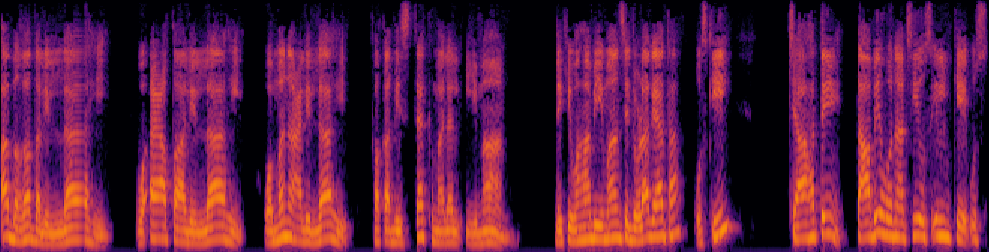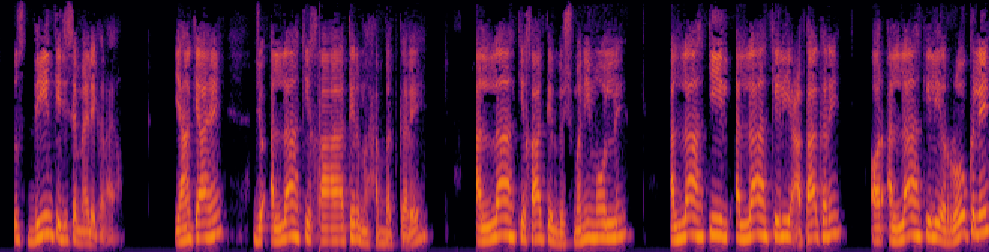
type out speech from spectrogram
ابغض للہ و اعطى للہ و منع للہ فقد استکمل الایمان دیکھیے وہاں بھی ایمان سے جوڑا گیا تھا، اس کی چاہتے تابع ہونا چاہیے اس علم کے، اس اس دین کے جسے میں لے کر آیا ہوں۔ یہاں کیا ہے؟ جو اللہ کی خاطر محبت کرے، اللہ کی خاطر دشمنی مول لے، اللہ کی، اللہ کے لیے عطا کریں اور اللہ کے لیے روک لیں،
